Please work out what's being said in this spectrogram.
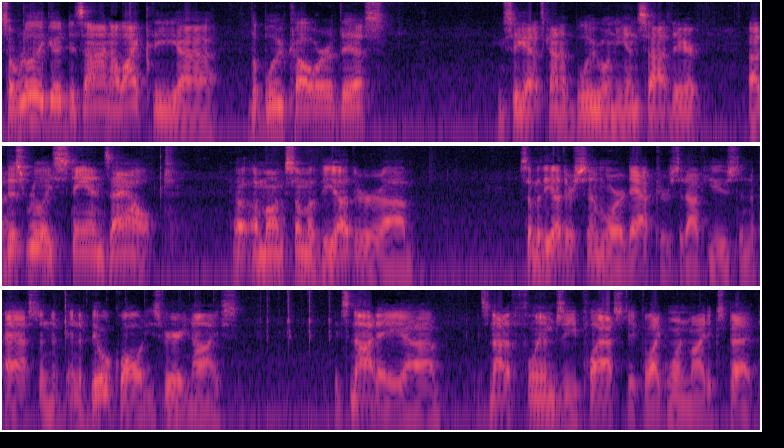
So really good design. I like the uh, the blue color of this. You can see how it's kind of blue on the inside there. Uh, this really stands out uh, among some of the other uh, some of the other similar adapters that I've used in the past, and the, and the build quality is very nice. It's not a uh, it's not a flimsy plastic like one might expect.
